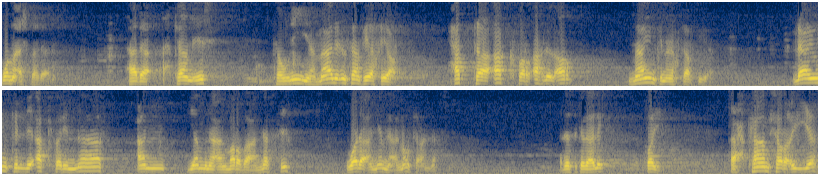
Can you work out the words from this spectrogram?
وما أشبه ذلك. هذا أحكام إيش؟ كونية. ما للإنسان فيها خيار. حتى أكثر أهل الأرض ما يمكن أن يختار فيها. لا يمكن لأكثر الناس أن يمنع المرض عن نفسه ولا أن يمنع الموت عن نفسه. أليس كذلك؟ طيب. أحكام شرعية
